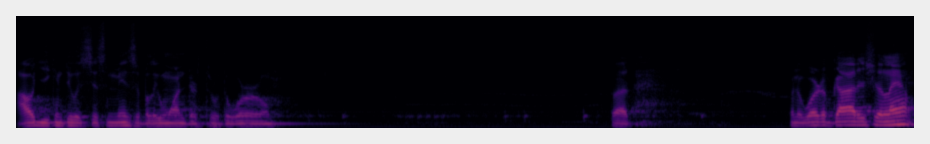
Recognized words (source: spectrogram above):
All you can do is just miserably wander through the world. But when the Word of God is your lamp,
